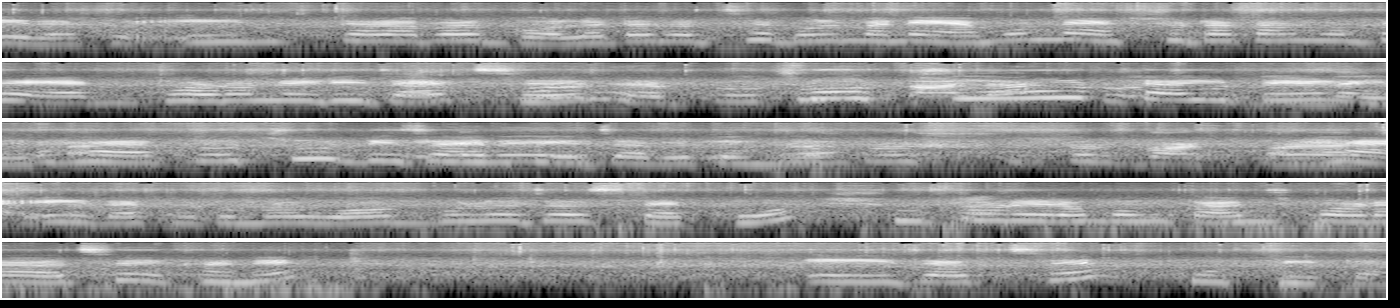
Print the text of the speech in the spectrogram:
এই দেখো এইটার আবার গলাটা যাচ্ছে বল মানে এমন না একশো টাকার মধ্যে এক ধরনেরই যাচ্ছে। প্রচুর প্রচুর টাইপের হ্যাঁ প্রচুর ডিজাইন পেয়ে যাবে তোমরা। হ্যাঁ এই দেখো তোমরা ওয়ার্কগুলো জাস্ট দেখো সুতোর এরকম কাজ করা আছে এখানে। এই যাচ্ছে কুর্তিটা।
